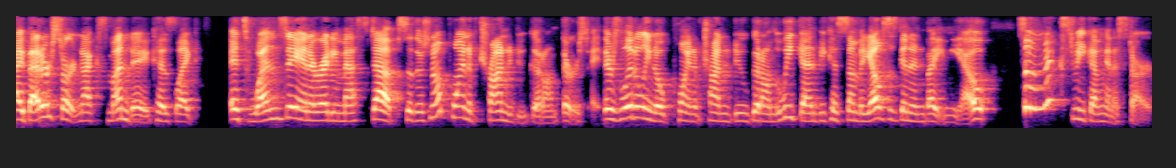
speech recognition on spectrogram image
I better start next Monday because like it's Wednesday and I already messed up. So there's no point of trying to do good on Thursday. There's literally no point of trying to do good on the weekend because somebody else is going to invite me out. So next week I'm going to start.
